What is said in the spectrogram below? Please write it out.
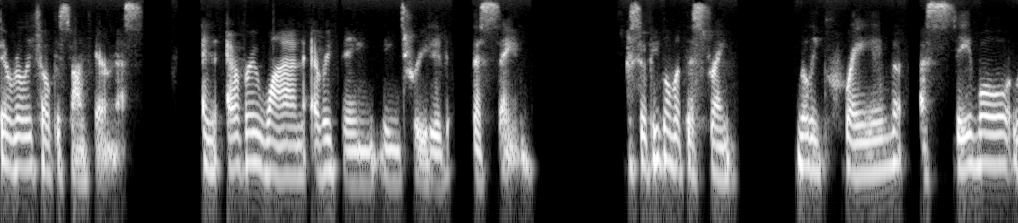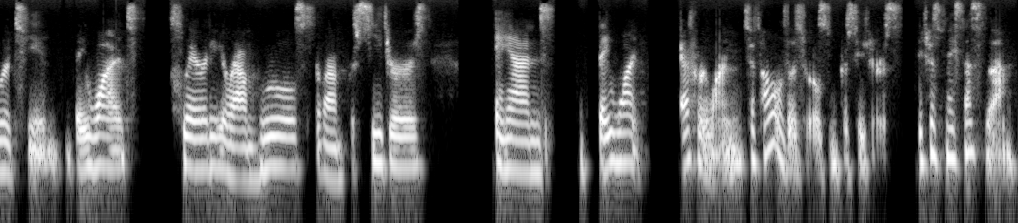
they're really focused on fairness and everyone, everything being treated the same. So people with this strength really crave a stable routine. They want clarity around rules, around procedures, and they want everyone to follow those rules and procedures. It just makes sense to them.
